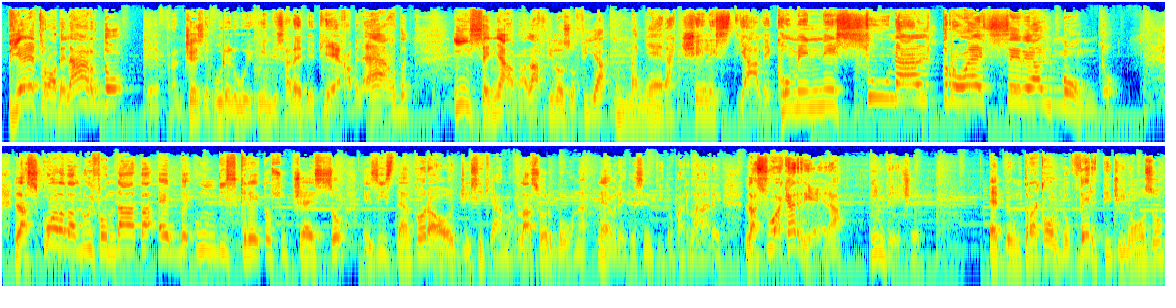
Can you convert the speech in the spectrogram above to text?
Pietro Abelardo, che è francese pure lui, quindi sarebbe Pierre Abelard, insegnava la filosofia in maniera celestiale, come nessun altro essere al mondo. La scuola da lui fondata ebbe un discreto successo, esiste ancora oggi, si chiama la Sorbona, ne avrete sentito parlare. La sua carriera, invece, ebbe un tracollo vertiginoso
